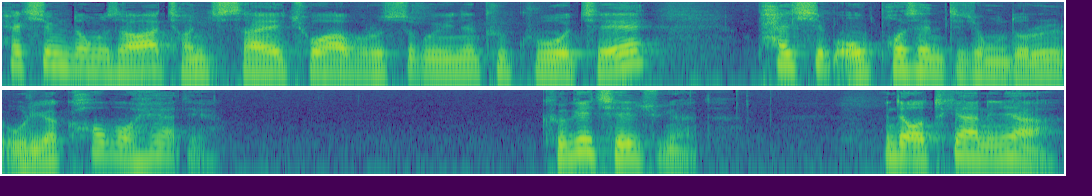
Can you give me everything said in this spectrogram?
핵심 동사와 전치사의 조합으로 쓰고 있는 그 구어체의 85% 정도를 우리가 커버해야 돼요. 그게 제일 중요하다. 근데 어떻게 하느냐?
